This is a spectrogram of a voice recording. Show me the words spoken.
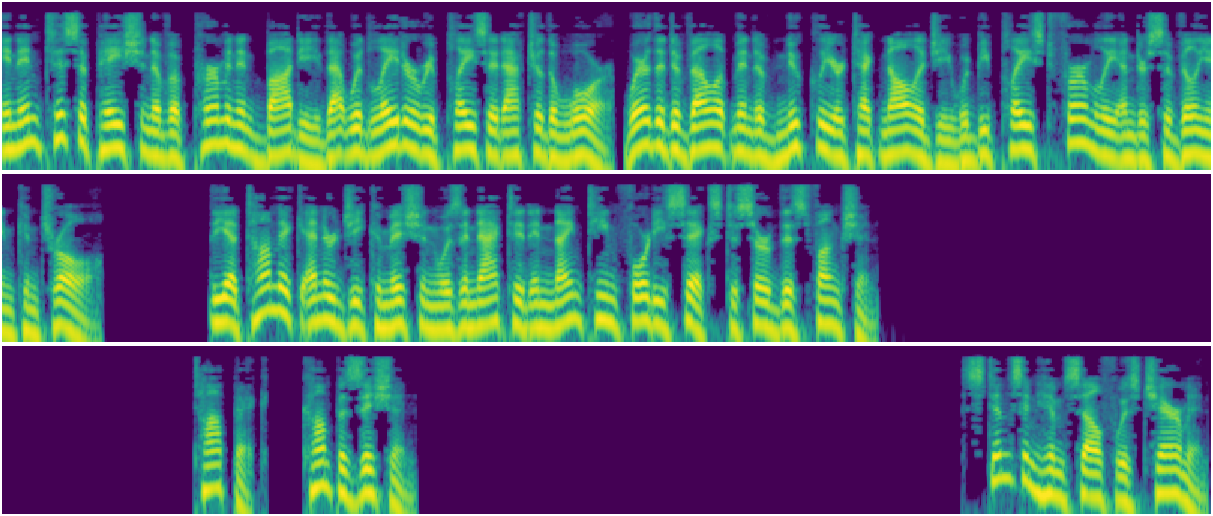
in anticipation of a permanent body that would later replace it after the war, where the development of nuclear technology would be placed firmly under civilian control. The Atomic Energy Commission was enacted in 1946 to serve this function. Composition Stimson himself was chairman.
